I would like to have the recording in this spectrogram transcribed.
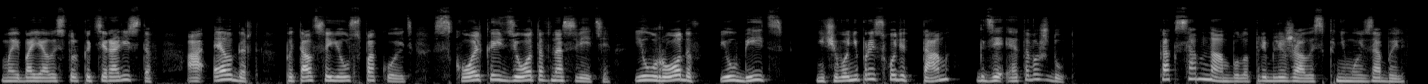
Мэй боялась только террористов, а Элберт пытался ее успокоить. Сколько идиотов на свете, и уродов, и убийц. Ничего не происходит там, где этого ждут. Как сам Намбула приближалась к нему Изабель,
